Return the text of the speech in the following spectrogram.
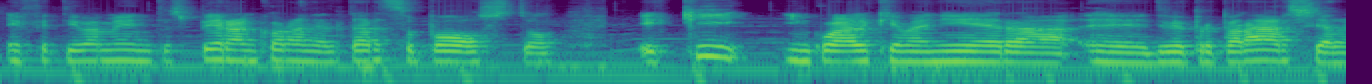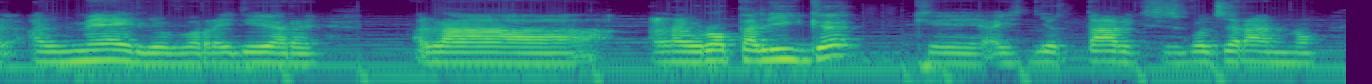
effettivamente spera ancora nel terzo posto e chi in qualche maniera eh, deve prepararsi al, al, meglio, vorrei dire, alla, all'Europa League, che agli ottavi che si svolgeranno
